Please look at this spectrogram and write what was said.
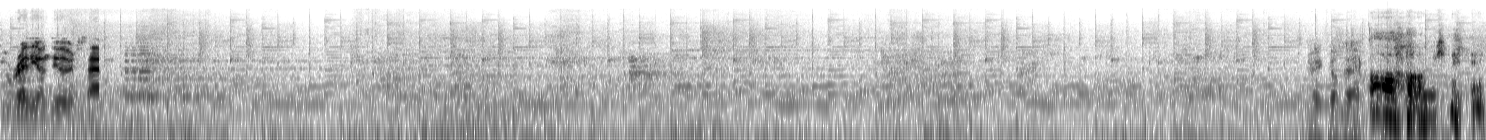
You're ready on the other side. Go back. Oh, okay.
